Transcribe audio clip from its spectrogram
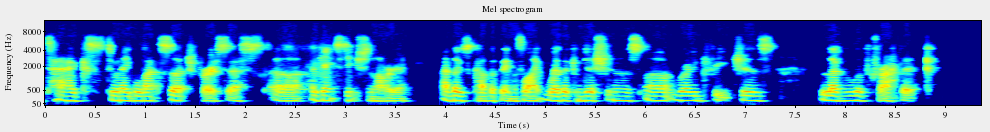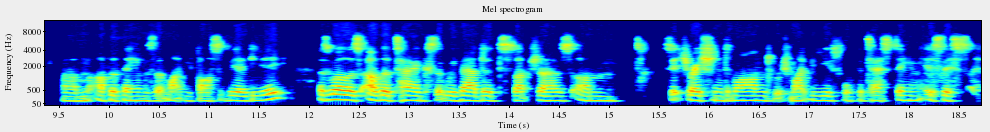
tags to enable that search process uh, against each scenario and those cover things like weather conditions, uh, road features, level of traffic, um, other things that might be part of the ODD, as well as other tags that we've added, such as um, situation demand, which might be useful for testing. Is this a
